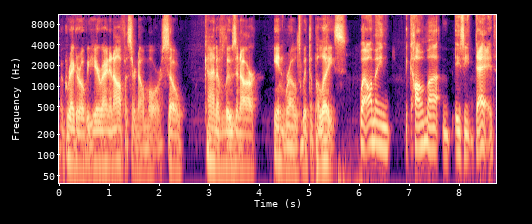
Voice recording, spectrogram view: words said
McGregor over here ain't an officer no more. So, kind of losing our inroads with the police. Well, I mean, coma is he dead?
